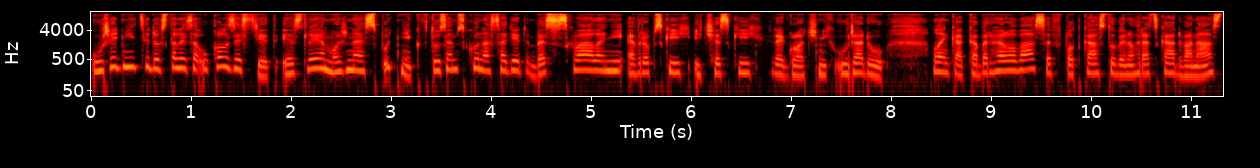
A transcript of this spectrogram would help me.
úředníci dostali za úkol zjistit, jestli je možné Sputnik v tuzemsku nasadit bez schválení evropských i českých regulačních úřadů. Lenka Kabrhelová se v podcastu Vinohradská 12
